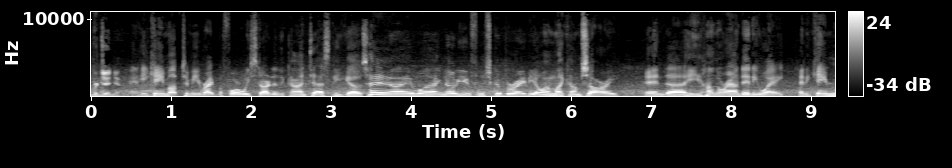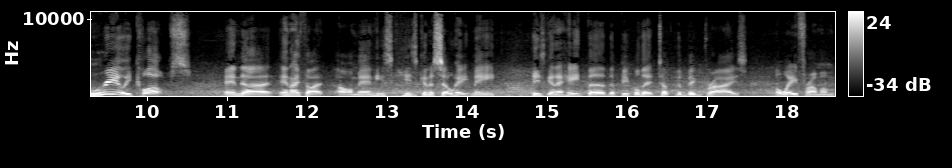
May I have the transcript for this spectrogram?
Virginia. And he came up to me right before we started the contest, and he goes, "Hey, I, well, I know you from Scuba Radio." I'm like, "I'm sorry," and uh, he hung around anyway, and he came really close, and uh, and I thought, "Oh man, he's he's gonna so hate me. He's gonna hate the the people that took the big prize away from him."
